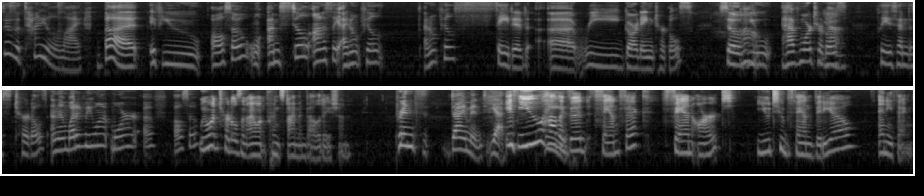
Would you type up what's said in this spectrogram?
Just a tiny little lie. But if you also, I'm still honestly, I don't feel, I don't feel sated uh, regarding turtles. So if Oh. you have more turtles, Yeah. Please send us turtles. And then what did we want more of also? We want turtles, and I want Prince Diamond validation. Prince Diamond. Yes. If you have a good fanfic, fan art, YouTube fan video, anything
